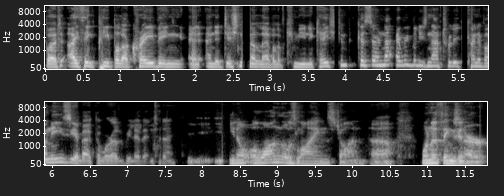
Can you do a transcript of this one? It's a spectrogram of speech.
but i think people are craving a, an additional level of communication because they're not everybody's naturally kind of uneasy about the world we live in today. You know along those lines john uh, one of the things in our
